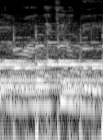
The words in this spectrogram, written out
the one they Little me.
